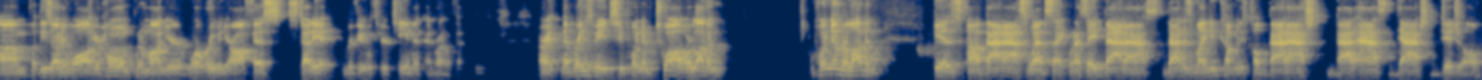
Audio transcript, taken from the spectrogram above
Um, put these on your wall at your home, put them on your war room in your office, study it, review it with your team, and, and run with it. All right, that brings me to point number 12 or 11. Point number 11 is a badass website. When I say badass, that is my new company. It's called Badass Badass Dash Digital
